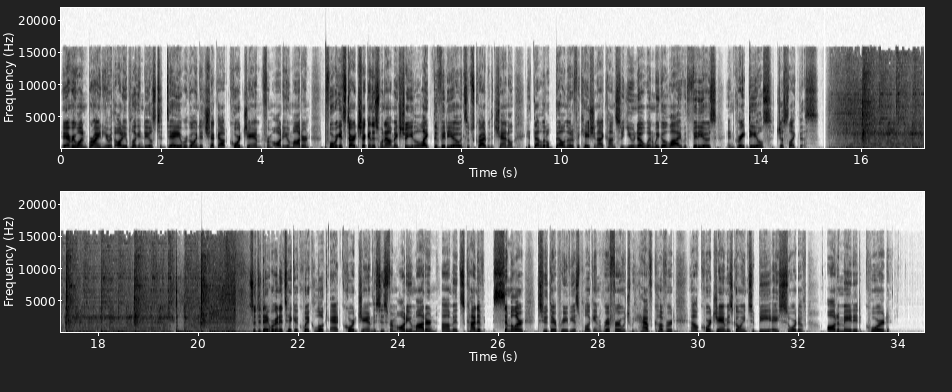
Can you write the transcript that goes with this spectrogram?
Hey everyone, Brian here with Audio Plugin Deals. Today we're going to check out Chordjam from Audiomodern. Before we get started checking this one out, make sure you like the video and subscribe to the channel. Hit that little bell notification icon so you know when we go live with videos and great deals just like this. So today we're going to take a quick look at Chordjam. This is from Audiomodern. Um, it's kind of similar to their previous plugin Riffer, which we have covered. Now Chordjam is going to be a sort of automated chord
